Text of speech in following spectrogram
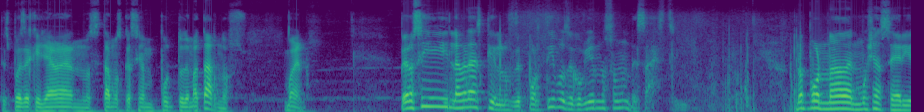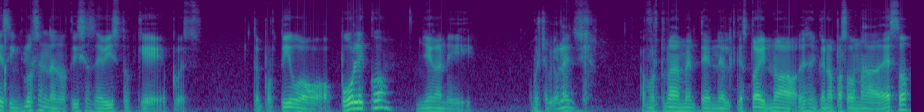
Después de que ya nos estamos casi a punto de matarnos. Bueno. Pero sí, la verdad es que los deportivos de gobierno son un desastre. No por nada, en muchas series, incluso en las noticias he visto que, pues, deportivo público, llegan y mucha violencia. Afortunadamente en el que estoy no, dicen que no ha pasado nada de eso.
